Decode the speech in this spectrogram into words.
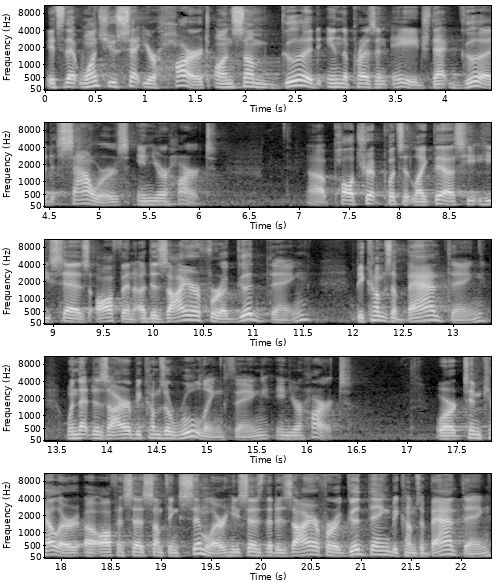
It's that once you set your heart on some good in the present age, that good sours in your heart. Uh, Paul Tripp puts it like this he, he says often, a desire for a good thing becomes a bad thing when that desire becomes a ruling thing in your heart. Or Tim Keller uh, often says something similar. He says the desire for a good thing becomes a bad thing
